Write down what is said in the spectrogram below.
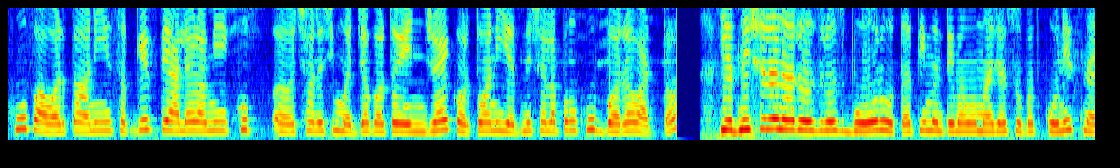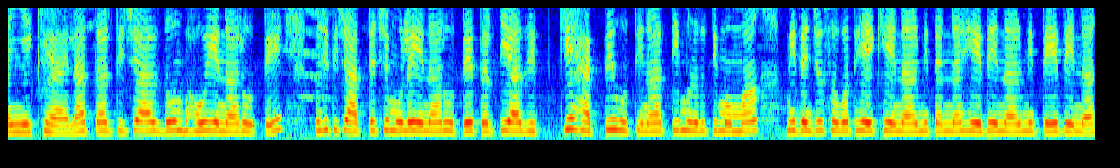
खूप आवडतं आणि सगळेच ते आल्यावर आम्ही खूप छान अशी मज्जा करतो एन्जॉय करतो आणि यज्ञेशाला पण खूप बरं वाटतं. यज्ञेशाला ना रोज रोज बोर होतं. ती म्हणते मामा माझ्यासोबत कोणीच नाही आहे खेळायला. तर तिचे आज दोन भाऊ येणार होते. म्हणजे तिच्या आत्याचे मुलं येणार होते. तर ती आज इतकी हॅप्पी होती ना. ती म्हणत होती मम्मा मी त्यांच्यासोबत हे खेळणार मी त्यांना हे देणार मी ते देणार.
